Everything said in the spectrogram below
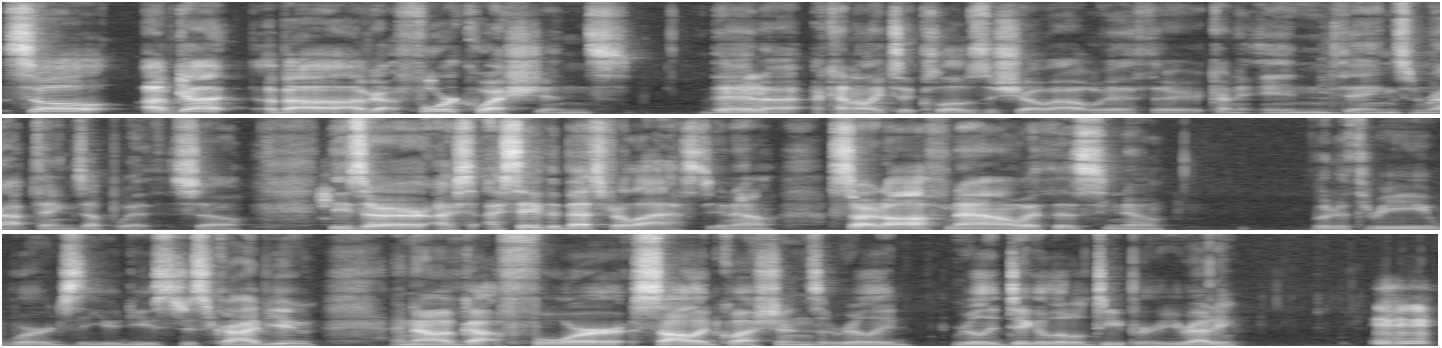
So I've got about I've got four questions that Mhm. uh, I kind of like to close the show out with, or kind of end things and wrap things up with. So these are I, I save the best for last. You know, start off now with this. You know, what are three words that you'd use to describe you? And now I've got four solid questions that really really dig a little deeper. You ready? Mm-hmm.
